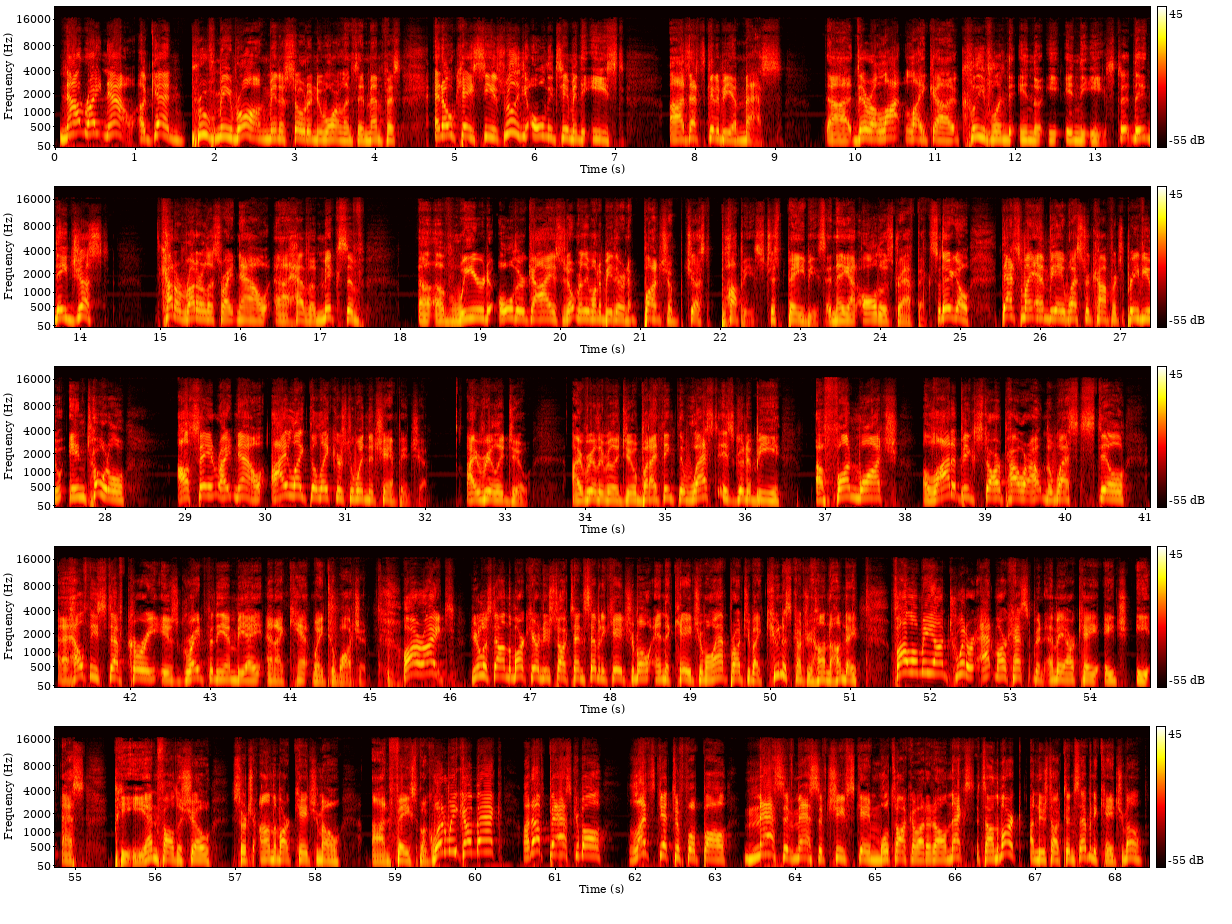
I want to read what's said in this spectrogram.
Not right now. Again, prove me wrong, Minnesota, New Orleans, and Memphis. And OKC is really the only team in the East uh, that's going to be a mess. Uh, they're a lot like uh, Cleveland in the in the East. They they just kind of rudderless right now. Uh, have a mix of uh, of weird older guys who don't really want to be there, and a bunch of just puppies, just babies, and they got all those draft picks. So there you go. That's my NBA Western Conference preview. In total, I'll say it right now. I like the Lakers to win the championship. I really do. I really, really do. But I think the West is going to be a fun watch. A lot of big star power out in the West still. A healthy Steph Curry is great for the NBA, and I can't wait to watch it. All right. You're listening on the mark here on News Talk 1070 KHMO and the KHMO app brought to you by Kunes Country Honda Hyundai. Follow me on Twitter at Mark Hespen, M A R K H E S P E N. Follow the show. Search on the mark KHMO on Facebook. When we come back, enough basketball. Let's get to football. Massive, massive Chiefs game. We'll talk about it all next. It's on the mark on News Talk 1070 KHMO.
